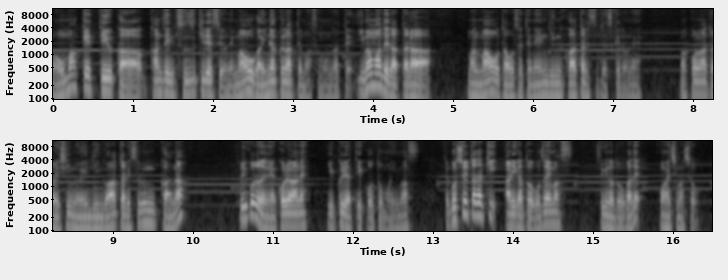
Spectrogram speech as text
まあ、おまけっていうか完全に続きですよね。魔王がいなくなってますもん。だって今までだったら、まあ、魔王を倒せて、ね、エンディング変わったりするんですけどね、まあ、この後は真のエンディングがあったりするんかな。ということでね、これはね、ゆっくりやっていこうと思います。ご視聴いただきありがとうございます。次の動画でお会いしましょう。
